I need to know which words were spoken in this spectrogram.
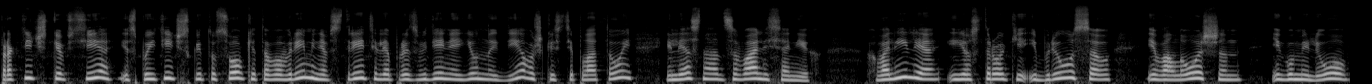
Практически все из поэтической тусовки того времени встретили произведения юной девушки с теплотой и лестно отзывались о них. Хвалили ее строки и Брюсов, и Волошин, и Гумилев.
